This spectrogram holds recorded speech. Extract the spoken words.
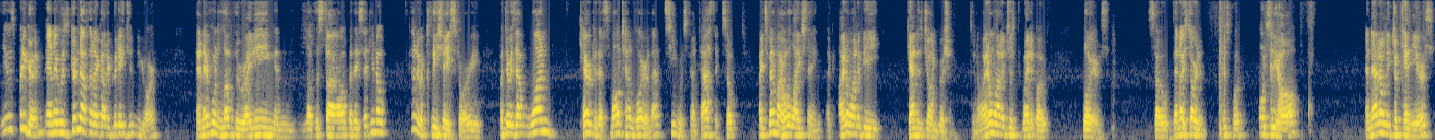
it was pretty good. And it was good enough that I got a good agent in New York. And everyone loved the writing and loved the style. But they said, you know, kind of a cliche story. But there was that one character, that small town lawyer. That scene was fantastic. So I'd spent my whole life saying, like, I don't want to be Canada's John Grisham. You know, I don't want to just write about lawyers. So then I started this book, Old City Hall. And that only took 10 years.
